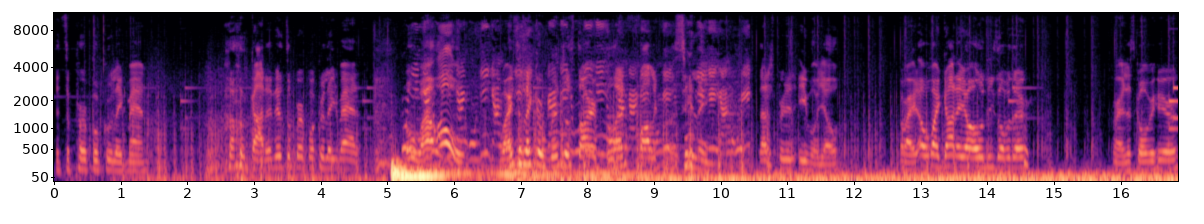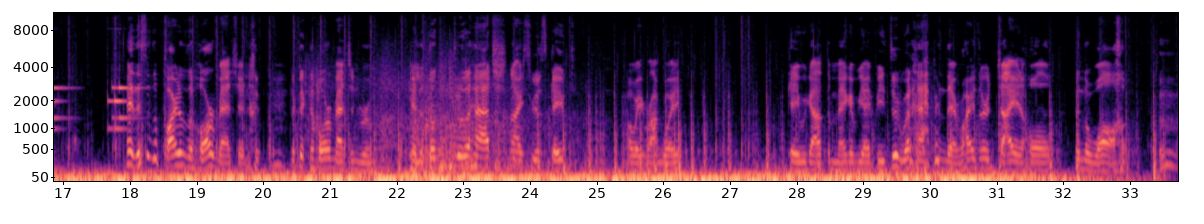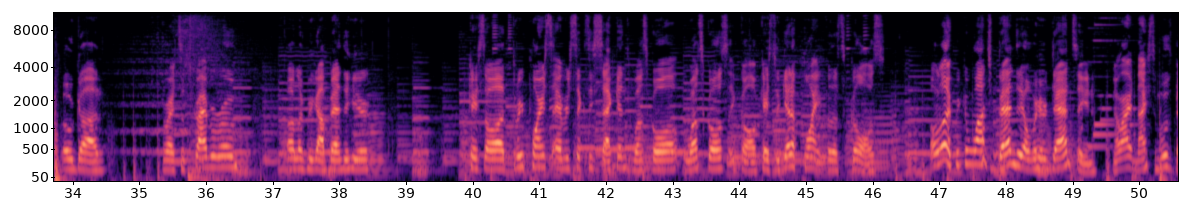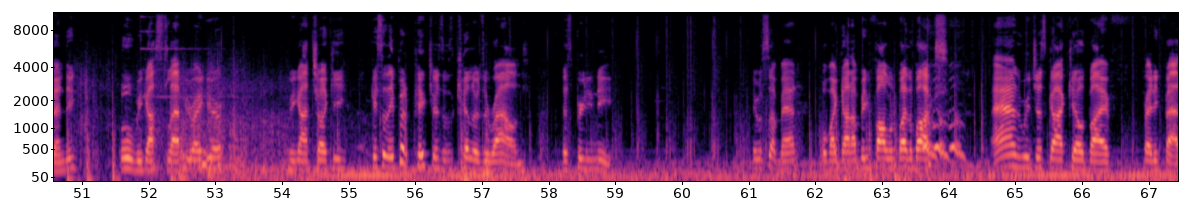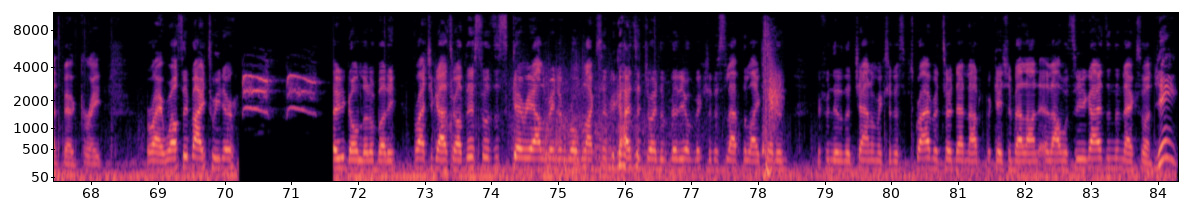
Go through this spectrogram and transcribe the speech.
It's the purple Kool-Aid man. Oh god, it is the purple Kool-Aid man. Oh wow, oh! Why is it like a ritual star and blood falling from the ceiling? That is pretty evil, yo. Alright, oh my god, AO only's over there. Alright, let's go over here. Hey, this is a part of the horror mansion. Looks like the horror mansion room. Okay, let's go through the hatch. Nice, we escaped. Oh wait, wrong way. Okay, we got the mega VIP. Dude, what happened there? Why is there a giant hole in the wall? oh god. Alright, subscriber room. Oh look, we got Bendy here. Okay, so uh, three points every 60 seconds. One skull, one skull's equal. Okay, so get a point for the skulls. Oh look, we can watch Bendy over here dancing. Alright, nice moves, Bendy. Oh, we got Slappy right here. We got Chucky. Okay, so they put pictures of the killers around. That's pretty neat. Hey, what's up, man? Oh my god, I'm being followed by the box. And we just got killed by Freddy Fazbear. Great. Alright, well, say bye, Tweeter. There you go, little buddy. Right, you guys, well, this was the scary animated Roblox. If you guys enjoyed the video, make sure to slap the like button. If you're new to the channel, make sure to subscribe and turn that notification bell on. And I will see you guys in the next one. Yeet!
